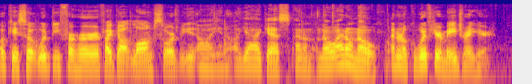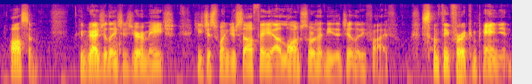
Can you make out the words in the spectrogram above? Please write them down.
Okay, so it would be for her if I got long swords, but you, oh, you know, yeah, I guess. I don't know. No, I don't know. I don't know. What if you're a mage right here? Awesome. Congratulations, you're a mage. You just won yourself a uh, long sword that needs agility 5. Something for a companion.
